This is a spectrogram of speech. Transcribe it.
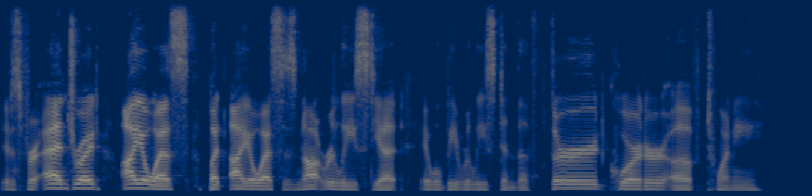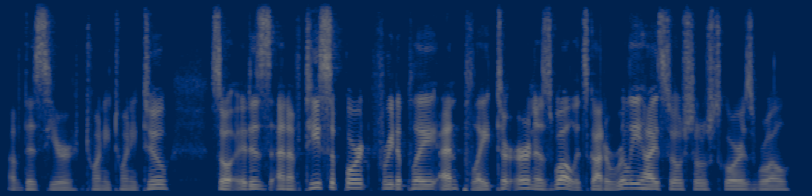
It is for Android, iOS, but iOS is not released yet. It will be released in the third quarter of 20 of this year, 2022. So it is NFT support, free to play, and play to earn as well. It's got a really high social score as well,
